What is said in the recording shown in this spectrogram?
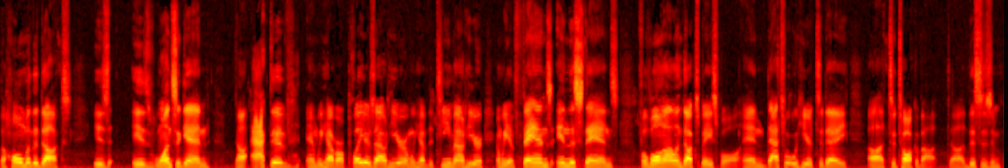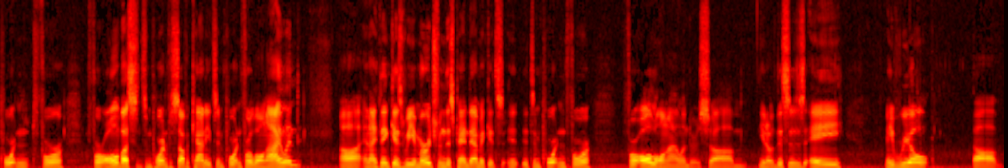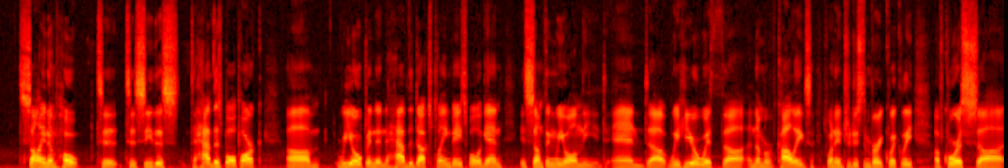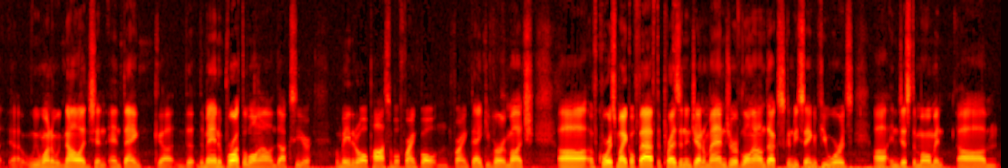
the home of the Ducks, is is once again uh, active, and we have our players out here, and we have the team out here, and we have fans in the stands for Long Island Ducks baseball, and that's what we're here today uh, to talk about. Uh, this is important for for all of us. It's important for Suffolk County. It's important for Long Island, uh, and I think as we emerge from this pandemic, it's it, it's important for for all Long Islanders. Um, you know, this is a a real uh, sign of hope to to see this to have this ballpark um, reopened and have the Ducks playing baseball again is something we all need. And uh, we're here with uh, a number of colleagues. I just want to introduce them very quickly. Of course, uh, uh we want to acknowledge and, and thank uh, the, the man who brought the Long Island Ducks here. Who made it all possible, Frank Boulton. Frank, thank you very much. Uh, of course, Michael Pfaff, the president and general manager of Long Island Ducks, is going to be saying a few words in just a moment. Um,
